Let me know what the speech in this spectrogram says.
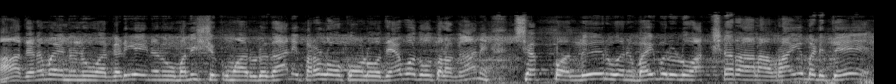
ఆ దినమైనను ఆ గడి అయినను మనుష్య కుమారుడు గాని పరలోకంలో దేవదూతలు గాని చెప్పలేరు అని బైబిలులో అక్షరాల వ్రాయబడితే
